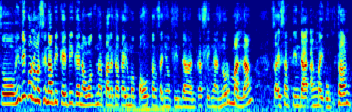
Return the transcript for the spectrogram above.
So, hindi ko naman sinabi kaibigan na wag na talaga kayo magpautang sa inyong tindahan kasi nga normal lang sa isang tindahan ang may utang.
